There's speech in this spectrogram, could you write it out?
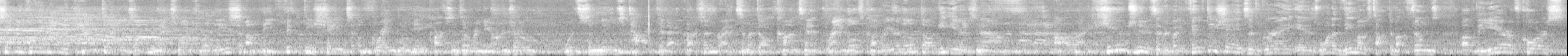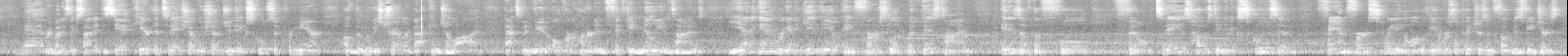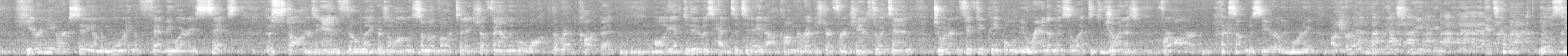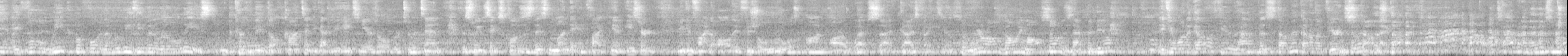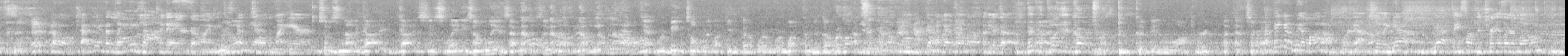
749, the countdown is on the next month's release of the Fifty Shades of Grey movie. And Carson's over in the orange room with some news tied to that, Carson. And some adult content wrangles. Cover your little doggy ears now. All right, huge news, everybody. Fifty Shades of Grey is one of the most talked about films of the year, of course. Everybody's excited to see it. Here at the Today Show, we showed you the exclusive premiere of the movie's trailer back in July. That's been viewed over 150 million times. Yet again, we're going to give you a first look, but this time it is of the full film. Today is hosting an exclusive fan first screening along with Universal Pictures and Focus Features here in New York City on the morning of February 6th. The stars and filmmakers, along with some of our Today Show family, will walk the red carpet. All you have to do is head to today.com to register for a chance to attend. 250 people will be randomly selected to join us for our something to see early. Our early morning screening. It's coming out. You'll see it a full week before the movie's even released. Because of the adult content, you got to be 18 years old or to attend. The sweepstakes closes this Monday at 5 p.m. Eastern. You can find all the official rules on our website, Guys Fight Deals. So we're all going also? Is that the deal? If you want to go, if you have the stomach, I don't know if you're into Stomach. it. The stomach. Wow, what's happening in this movie? Oh, I hear the ladies of today are going. Just got told in my ear. So it's not a guy, guys, it's ladies only? Is that no, what no, no, no, no, no, no. Okay, we're being told we're lucky to go. We're, we're welcome to go. We're lucky to go. Could be a little awkward, but that's all right. I think it'll be a lot awkward, actually, yeah. Yeah, based on the trailer alone.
